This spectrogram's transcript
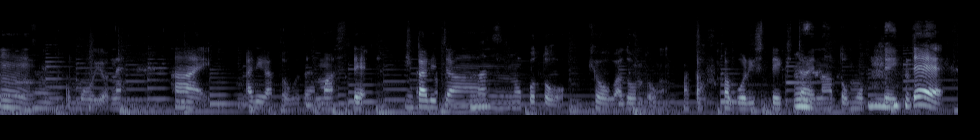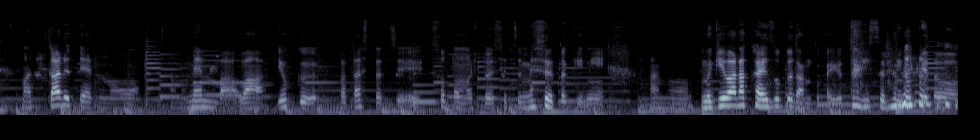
うん、思うよね。はい、ありがとうございます。で、ひかりちゃんのことを今日はどんどんまた深掘りしていきたいなと思っていて、うん、まあ、ガルテンのあのメンバーはよく私たち外の人に説明する時にあの麦わら海賊団とか言ったりするんだけど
